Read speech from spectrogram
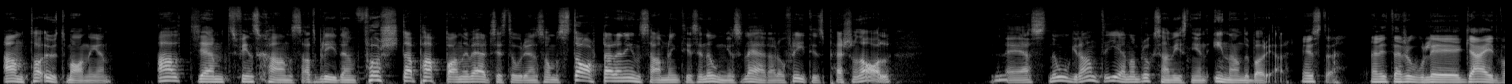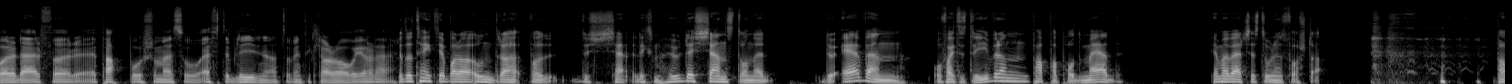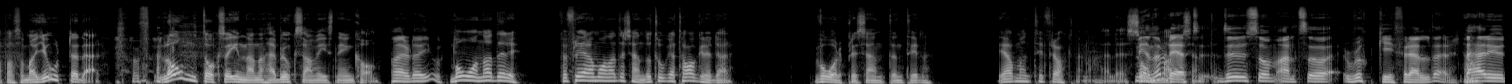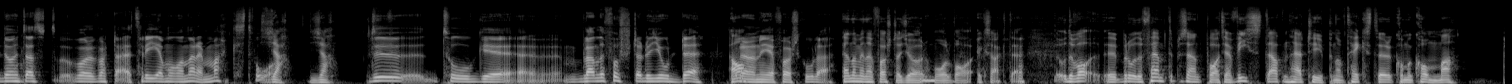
Anta utmaningen. Alltjämt finns chans att bli den första pappan i världshistorien som startar en insamling till sin unges lärare och fritidspersonal. Läs noggrant igenom bruksanvisningen innan du börjar. Just det. En liten rolig guide var det där för eh, pappor som är så efterblivna att de inte klarar av att göra det här. Då tänkte jag bara undra vad du känner, liksom hur det känns då när du är vän och faktiskt driver en pappapodd med, ja med världshistoriens första. Pappa som har gjort det där. Långt också innan den här bruksanvisningen kom. Vad är det du har gjort? Månader, för flera månader sedan, då tog jag tag i det där. Vårpresenten till, ja men till fröknarna, eller Menar du det? Du som alltså rookie-förälder, det Ja. här är ju, du har inte ens varit, där, tre månader, max två. Ja, ja. Du tog, eh, bland det första du gjorde på Ja. denna nya förskola. En av mina första göromål var exakt det. Och det var, eh, berodde 50% på att jag visste att den här typen av texter kommer komma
